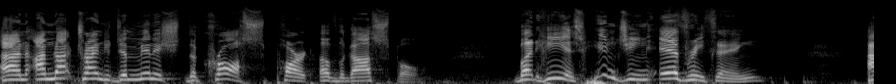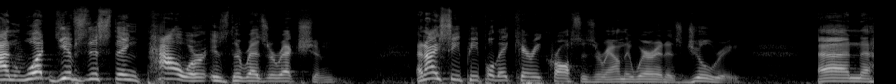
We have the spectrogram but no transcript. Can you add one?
And I'm not trying to diminish the cross part of the gospel, but he is hinging everything on what gives this thing power is the resurrection. And I see people, they carry crosses around, they wear it as jewelry. And,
